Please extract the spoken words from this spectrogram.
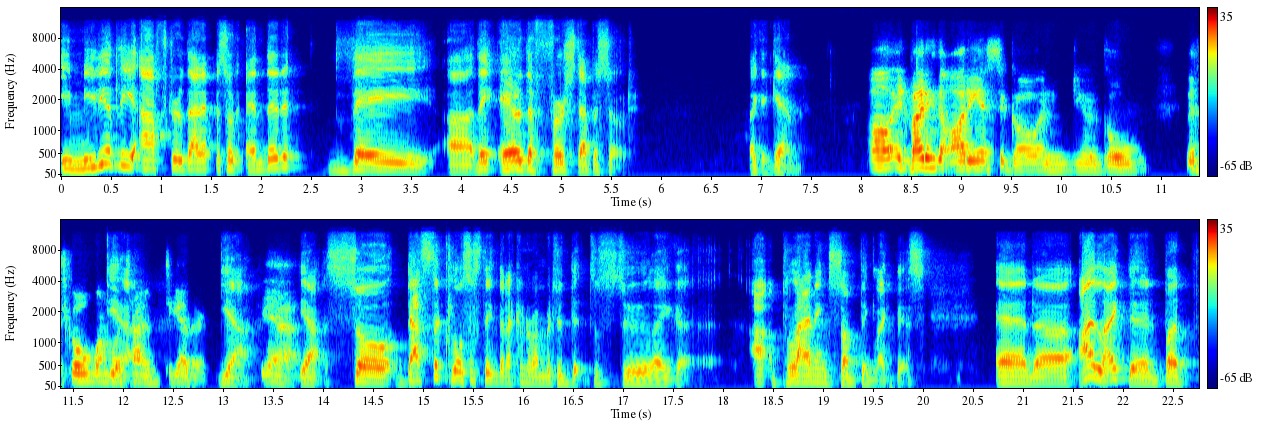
immediately after that episode ended, they uh they aired the first episode. Like again. Oh, inviting the audience to go and you know go. Let's go one more time together. Yeah. Yeah. Yeah. So that's the closest thing that I can remember to to, to like uh, uh, planning something like this. And uh, I liked it, but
